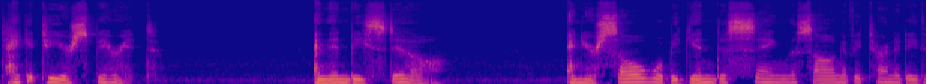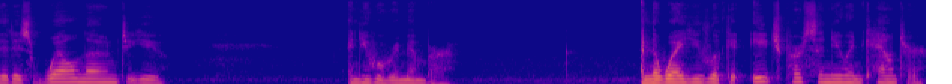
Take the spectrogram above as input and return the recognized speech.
Take it to your spirit. And then be still. And your soul will begin to sing the song of eternity that is well known to you. And you will remember. And the way you look at each person you encounter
